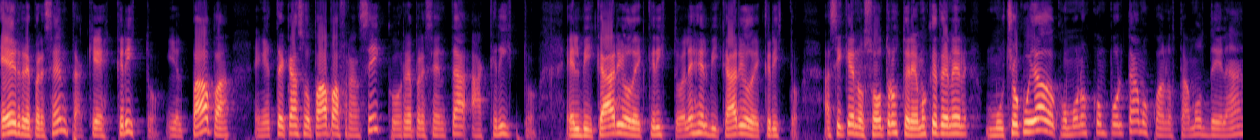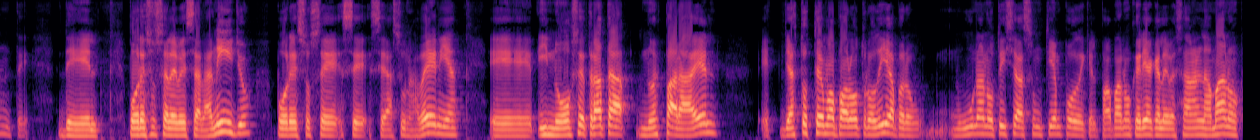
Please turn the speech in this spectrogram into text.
él representa, que es Cristo. Y el Papa, en este caso Papa Francisco, representa a Cristo, el vicario de Cristo. Él es el vicario de Cristo. Así que nosotros tenemos que tener mucho cuidado cómo nos comportamos cuando estamos delante de Él. Por eso se le besa el anillo, por eso se, hace una venia. Eh, y no se trata, no es para Él. Eh, ya estos temas para otro día, pero hubo una noticia hace un tiempo de que el Papa no quería que le besaran la mano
